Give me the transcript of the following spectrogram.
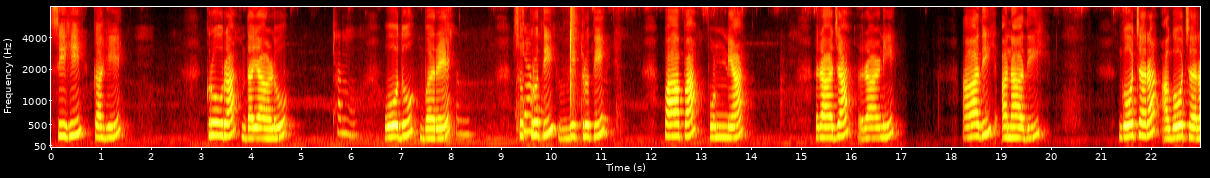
ಸಿಹಿ ಕಹಿ ಕ್ರೂರ ದಯಾಳು ಓದು ಬರೆ ಸುಕೃತಿ ವಿಕೃತಿ ಪಾಪ ಪುಣ್ಯ ರಾಜ ರಾಣಿ ಆದಿ ಅನಾದಿ ಗೋಚರ ಅಗೋಚರ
